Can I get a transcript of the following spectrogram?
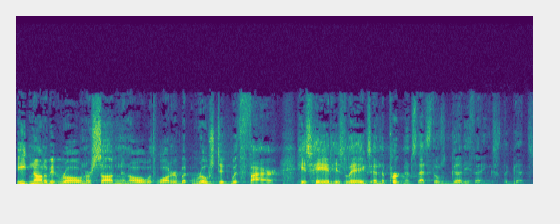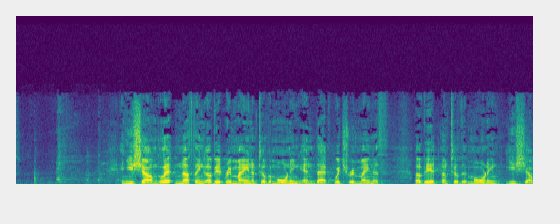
Eat not of it raw, nor sodden and all with water, but roast it with fire, his head, his legs, and the purtenance. That's those gutty things, the guts. And ye shall let nothing of it remain until the morning, and that which remaineth of it until the morning ye shall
